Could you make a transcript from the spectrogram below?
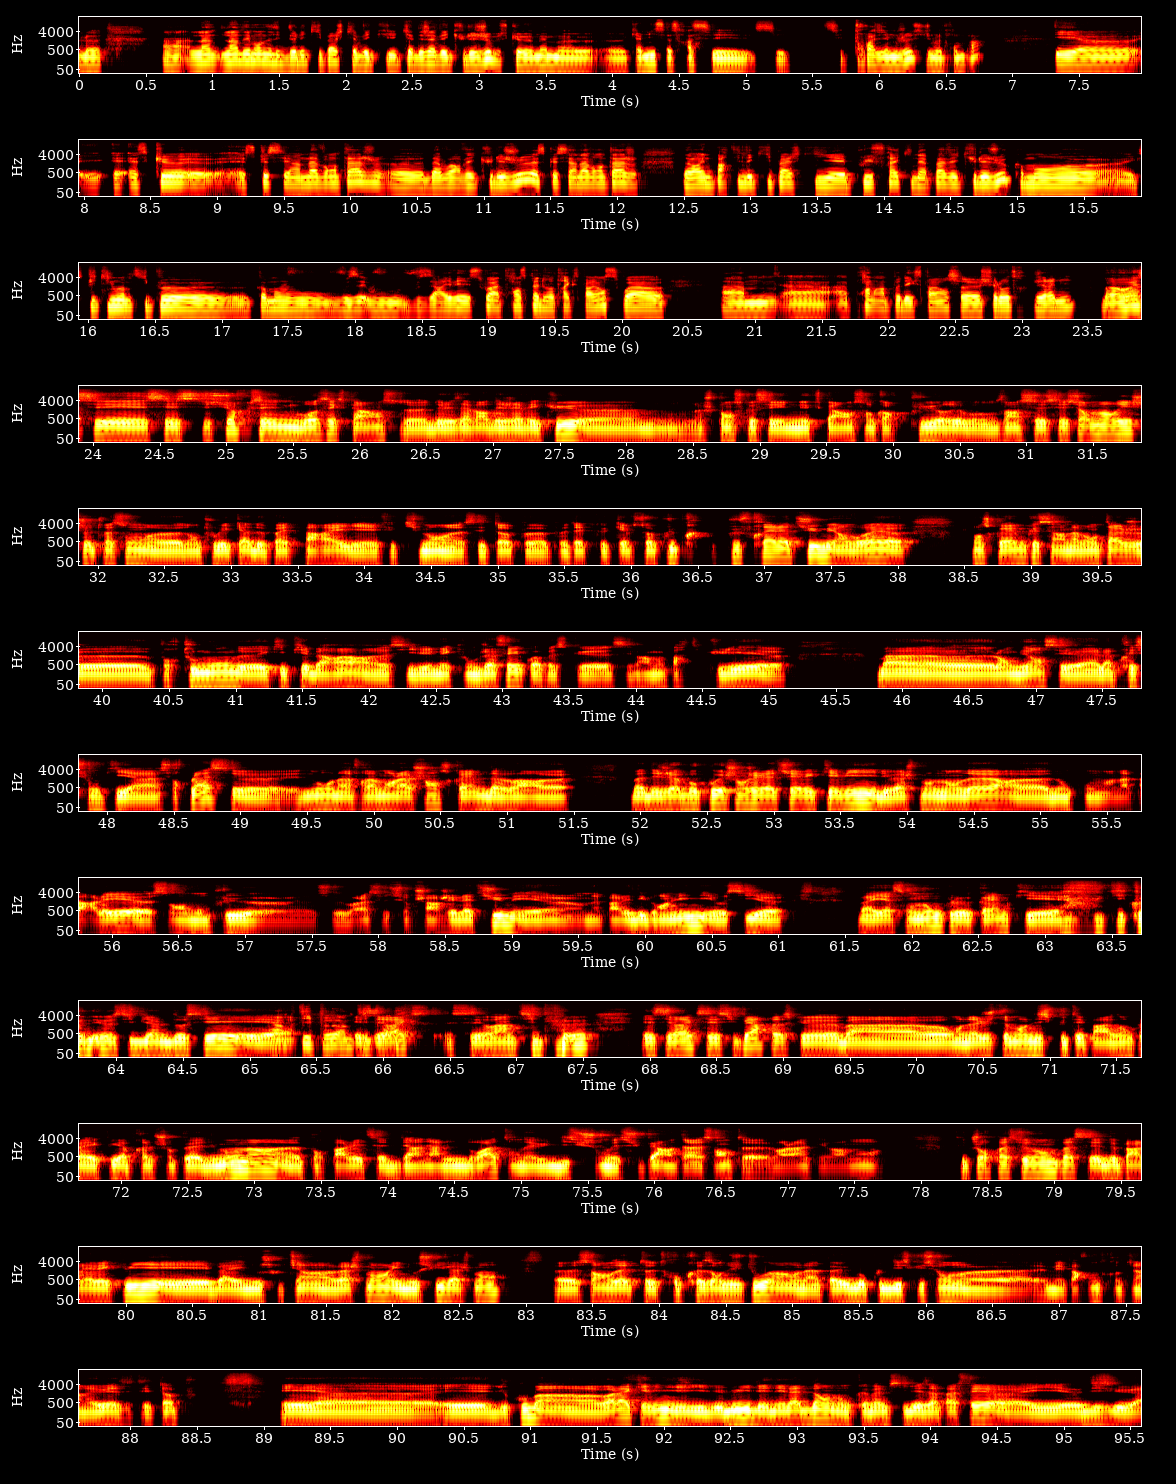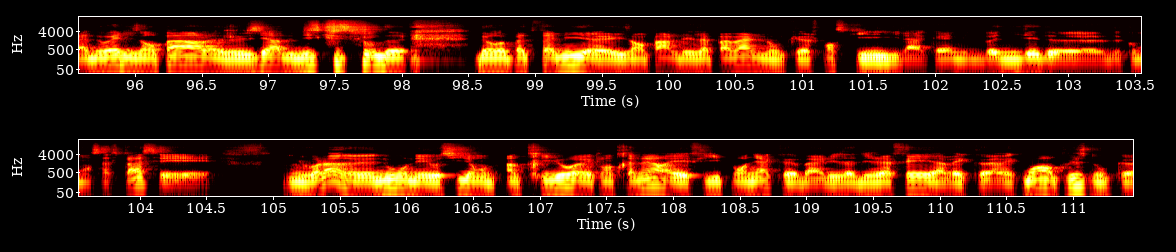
l'un des membres de l'équipage qui a déjà vécu les jeux, puisque même Camille, ça sera ses, ses, ses troisième jeu, si je me trompe pas. Et euh, est-ce que est-ce que c'est un avantage euh, d'avoir vécu les jeux? Est-ce que c'est un avantage d'avoir une partie de l'équipage qui est plus frais, qui n'a pas vécu les jeux? Comment euh, expliquez-nous un petit peu comment vous, vous, vous arrivez soit à transmettre votre expérience, soit à, à, à, prendre un peu d'expérience chez l'autre, Jérémy? Bah ouais, c'est c'est sûr que c'est une grosse expérience de, de, les avoir déjà vécues. Euh, je pense que c'est une expérience encore plus, enfin c'est sûrement riche de toute façon euh, dans tous les cas de pas être pareil et effectivement euh, c'est top. Peut-être que Kev soit plus plus frais là-dessus, mais en vrai. je pense quand même que c'est un avantage pour tout le monde, équipier barreur, si les mecs l'ont déjà fait, quoi, parce que c'est vraiment particulier bah, euh, l'ambiance et la, pression qu'il y a sur place. Euh, nous, on a vraiment la chance quand même d'avoir euh, bah, déjà beaucoup échangé là-dessus avec Kevin. Il est vachement demandeur, donc on en a parlé sans non plus voilà, se surcharger là-dessus, mais on a parlé des grandes lignes. et aussi bah il y a son oncle quand même qui est qui connaît aussi bien le dossier et un petit peu un petit c'est vrai que c'est vrai un petit peu. Et c'est vrai que c'est super parce que bah on a justement discuté par exemple avec lui après le championnat du monde hein, pour parler de cette dernière ligne droite. On a eu une discussion mais super intéressante euh, voilà qui est vraiment c'est toujours passionnant de passer de parler avec lui et bah il nous soutient vachement il nous suit vachement euh, sans être trop présent du tout hein. on n'a pas eu beaucoup de discussions euh, mais par contre quand il y en a eu elles étaient top et, euh, et du coup, ben voilà, Kevin, il, lui, il est né là-dedans, donc même s'il les a pas fait, euh, il, à Noël, ils en parlent. Je veux dire, des discussions de, de repas de famille, euh, ils en parlent déjà pas mal. Donc, euh, je pense qu'il a quand même une bonne idée de, de comment ça se passe. Et voilà, euh, nous, on est aussi un trio avec l'entraîneur et Philippe Mourniac, bah, les a déjà fait avec avec moi en plus. Donc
